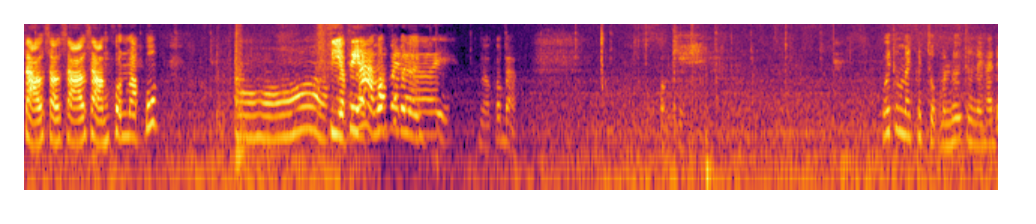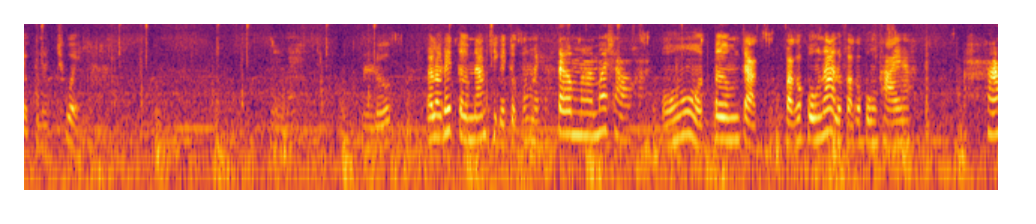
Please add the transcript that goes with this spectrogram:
สาวสาวสาวสามคนมาปุ๊บอ๋อเสียบหน้ารถเข้าเข้าไปเลย เราก็แบบ โอเคอุ้ยทำไมกระจกมันเลอะจังเลยคะ เดี๋ยวคุณนัทช่วยนะเห็นไหมมันเลอะแล้วเราได้เติมน้ำฉีดกระจกบ้างไหมคะ เติมมาเมื่อเช้าค่ะ โอ้ เติมจากฝากระโปรงหน้าหรือฝากระโปรงท้ายคะฮะ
